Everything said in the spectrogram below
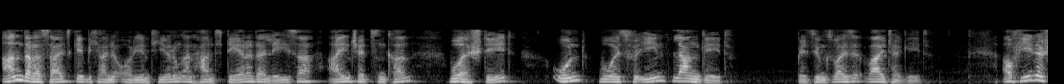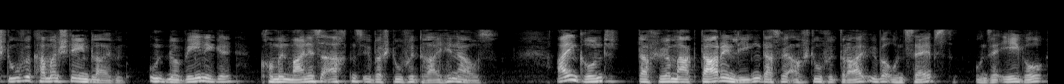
Andererseits gebe ich eine Orientierung anhand derer der Leser einschätzen kann, wo er steht und wo es für ihn lang geht, beziehungsweise weitergeht. Auf jeder Stufe kann man stehen bleiben und nur wenige kommen meines Erachtens über Stufe 3 hinaus. Ein Grund dafür mag darin liegen, dass wir auf Stufe 3 über uns selbst, unser Ego,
